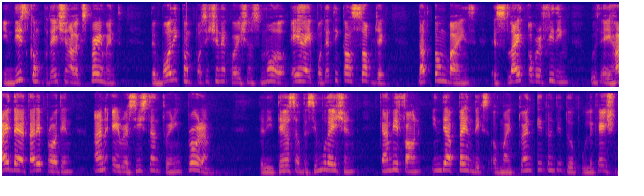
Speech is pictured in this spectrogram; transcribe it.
In this computational experiment, the body composition equations model a hypothetical subject that combines a slight overfeeding with a high dietary protein and a resistant training program. The details of the simulation can be found in the appendix of my 2022 publication.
